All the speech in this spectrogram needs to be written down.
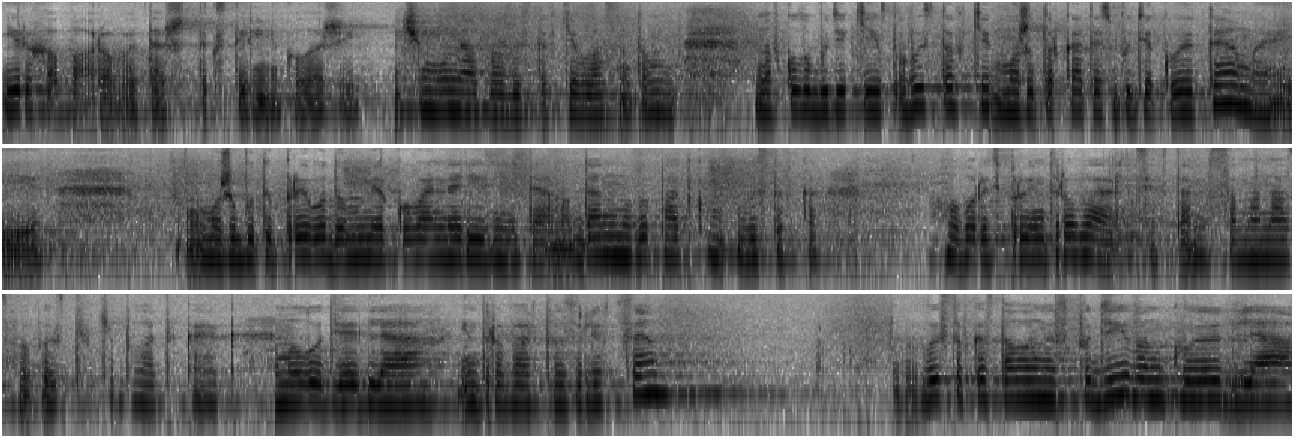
Іри Хабарової, теж текстильні колажі. Чому назва виставки, власне, тому навколо будь-якої виставки може торкатись будь-якої теми і може бути приводом міркувань на різні теми. В даному випадку виставка говорить про інтровертів. Там сама назва виставки була така, як мелодія для інтроверта з олівцем. Виставка стала несподіванкою для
